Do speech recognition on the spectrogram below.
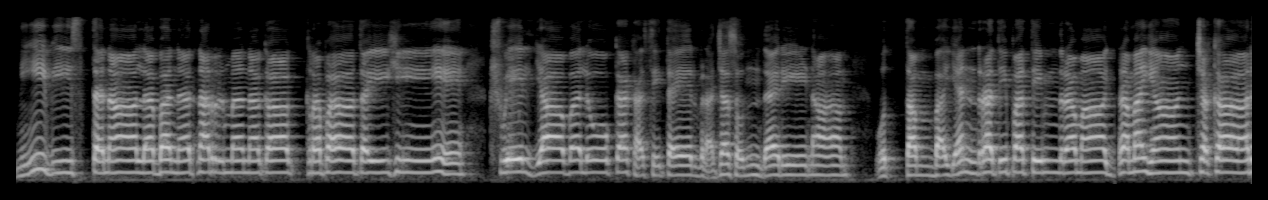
नीवीस्तनालबननर्मनगाक्रपातैः क्ष्वेल्यावलोककसितैर्व्रजसुन्दरीणाम् उत्तम्बयन् रतिपतिं रमा रमयाञ्चकार।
